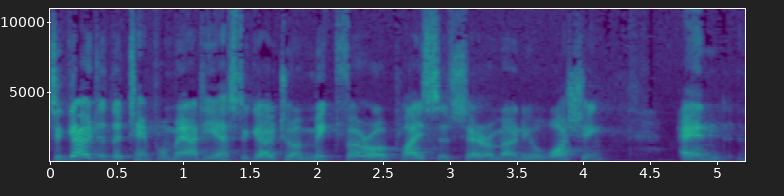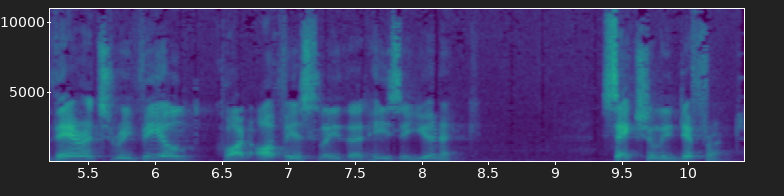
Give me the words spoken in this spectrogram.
to go to the Temple Mount, he has to go to a mikveh or a place of ceremonial washing, and there it's revealed quite obviously that he's a eunuch, sexually different.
